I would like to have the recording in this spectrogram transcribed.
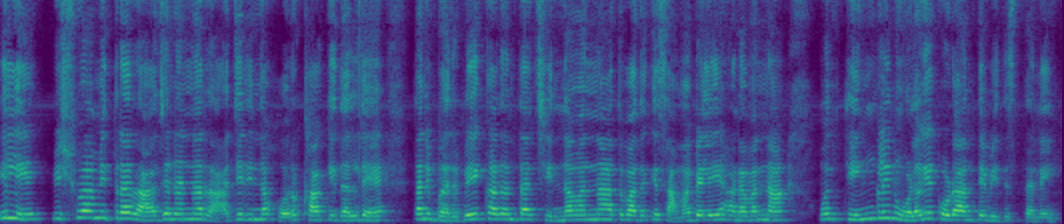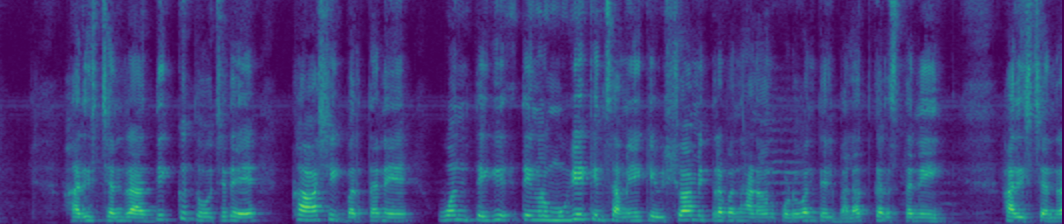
ಇಲ್ಲಿ ವಿಶ್ವಾಮಿತ್ರ ರಾಜನನ್ನು ರಾಜ್ಯದಿಂದ ಹೊರಗೆ ಹಾಕಿದಲ್ಲದೆ ತನಗೆ ಬರಬೇಕಾದಂಥ ಚಿನ್ನವನ್ನು ಅಥವಾ ಅದಕ್ಕೆ ಸಮಬೆಲೆಯ ಹಣವನ್ನು ಒಂದು ತಿಂಗಳಿನ ಒಳಗೆ ಕೊಡ ಅಂತೆ ವಿಧಿಸ್ತಾನೆ. ಹರಿಶ್ಚಂದ್ರ ದಿಕ್ಕು ತೋಚದೆ ಕಾಶಿಗೆ ಬರ್ತಾನೆ. ಒಂದು ತೆಗಿ, ತಿಂಗಳು ಮುಗಿಯೋಕ್ಕಿಂತ ಸಮಯಕ್ಕೆ ವಿಶ್ವಾಮಿತ್ರ ಬಂದು ಹಣವನ್ನು ಕೊಡುವಂತೇಳಿ ಬಲಾತ್ಕರಿಸ್ತಾನೆ. ಹರಿಶ್ಚಂದ್ರ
